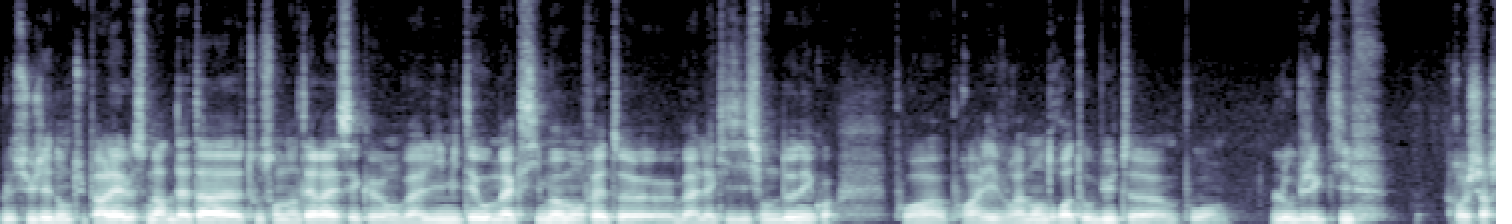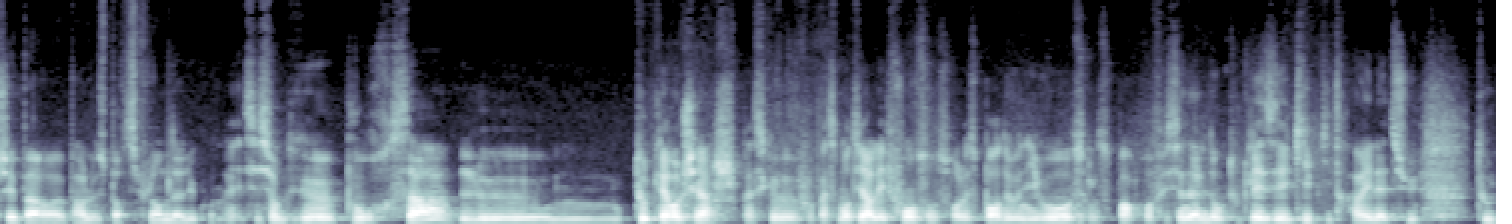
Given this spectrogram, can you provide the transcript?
le sujet dont tu parlais, le smart data, tout son intérêt, c'est qu'on va limiter au maximum en fait euh, bah, l'acquisition de données, quoi, pour, euh, pour aller vraiment droit au but, euh, pour l'objectif recherché par, par le sportif lambda du coup. c'est sûr que pour ça, toutes les recherches, parce qu'il ne faut pas se mentir, les fonds sont sur le sport de haut niveau, sur le sport professionnel, donc toutes les équipes qui travaillent là-dessus, tout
